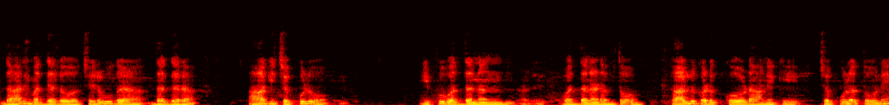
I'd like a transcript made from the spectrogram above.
దారి మధ్యలో చెరువుగా దగ్గర ఆగి చెప్పులు ఇప్పు వద్దన వద్దనడంతో కాళ్ళు కడుక్కోవడానికి చెప్పులతోనే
